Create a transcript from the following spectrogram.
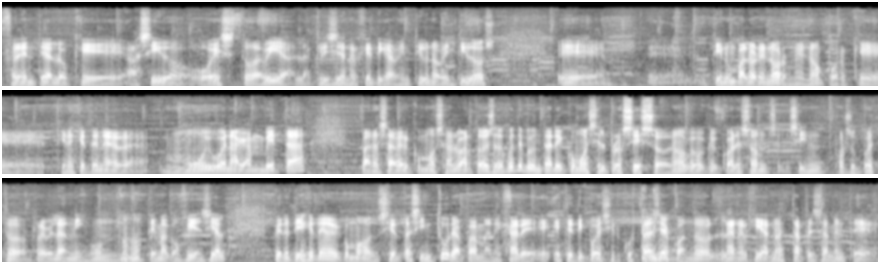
frente a lo que ha sido o es todavía la crisis energética 21-22, tiene un valor enorme, ¿no? Porque tienes que tener muy buena gambeta para saber cómo salvar todo eso. Después te preguntaré cómo es el proceso, ¿no? cuáles son, sin por supuesto revelar ningún tema confidencial, pero tienes que tener como cierta cintura para manejar eh, este tipo de circunstancias cuando la energía no está precisamente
